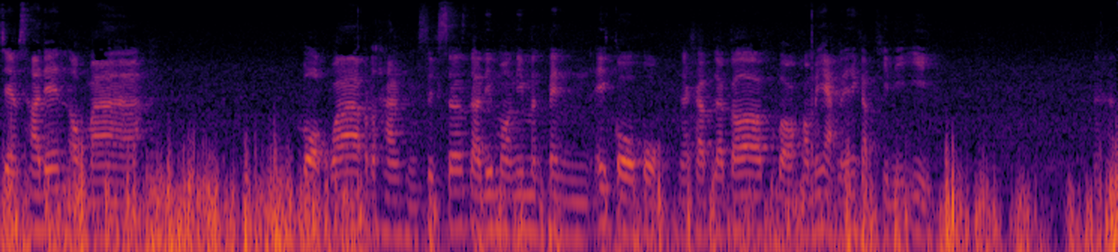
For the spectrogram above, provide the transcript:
เจมส์ฮาร์เดนออกมาบอกว่าประธานของ Sixers ดาริลมอรี่มันเป็นไอ้โกหกนะครับ แล้วก็บอกเขาไม่อยากเล่นกับทีมนี้อีกนะฮะ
